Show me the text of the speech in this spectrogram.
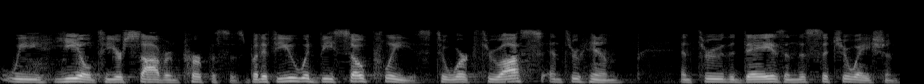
we yield to your sovereign purposes. But if you would be so pleased to work through us and through him and through the days in this situation,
